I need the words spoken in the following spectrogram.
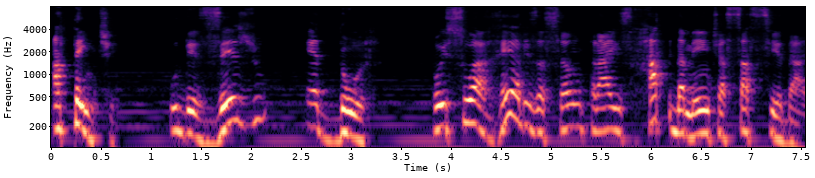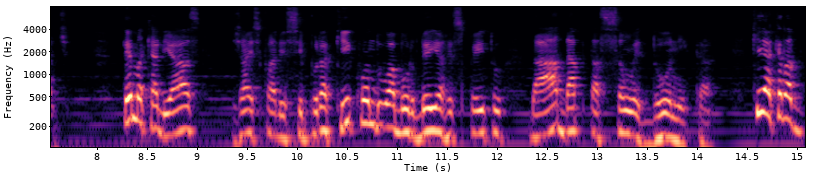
Atente, o desejo é dor, pois sua realização traz rapidamente a saciedade. Tema que, aliás, já esclareci por aqui quando abordei a respeito da adaptação hedônica, que é aquela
